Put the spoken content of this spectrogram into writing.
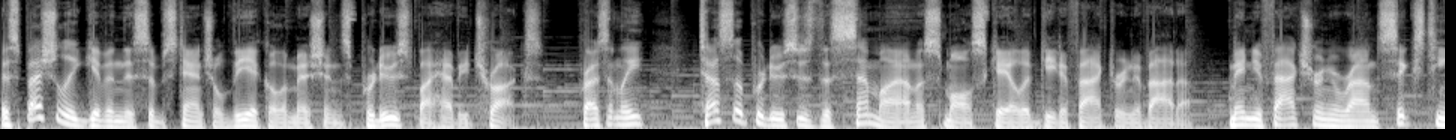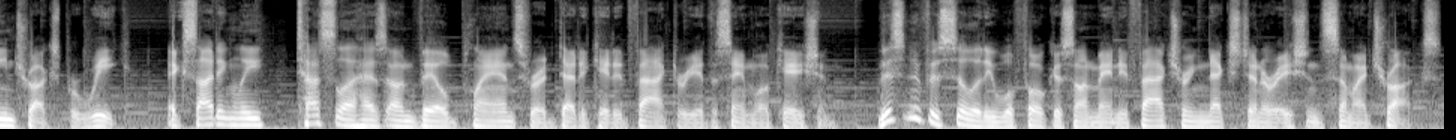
especially given the substantial vehicle emissions produced by heavy trucks. Presently, Tesla produces the Semi on a small scale at Gigafactory, Nevada, manufacturing around 16 trucks per week. Excitingly, Tesla has unveiled plans for a dedicated factory at the same location. This new facility will focus on manufacturing next-generation semi-trucks,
